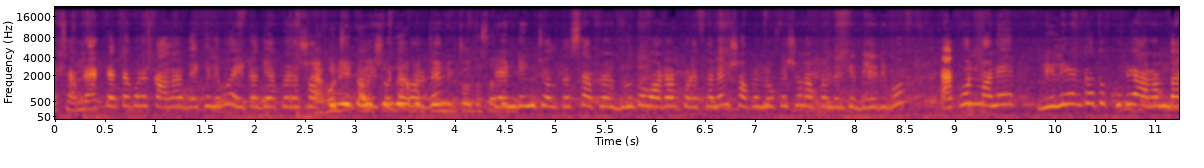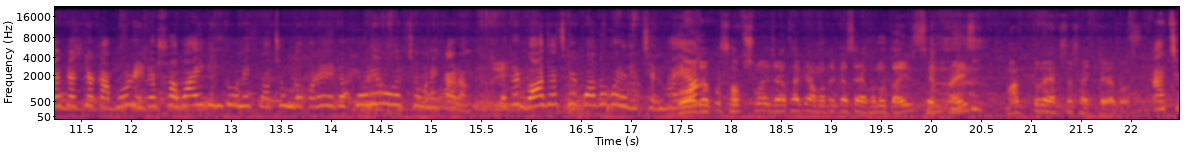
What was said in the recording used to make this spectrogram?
আচ্ছা আমরা একটা একটা করে কালার দেখে নেব। এটা দিয়ে আপনারা সব এখন এই collection দিয়ে আপনার পারবেন। চলতেছে। ট্রেন্ডিং চলতেছে। আপনারা দ্রুত অর্ডার করে ফেলেন। শপের লোকেশন আপনাদেরকে দিয়ে দিব। এখন মানে লিলিয়ানটা তো খুবই আরামদায়ক একটা কাপড়। এটা সবাই কিন্তু অনেক পছন্দ করে। এটা পরেও হচ্ছে অনেক আরাম। এটার গজ আজকে কত করে দিচ্ছেন ভাইয়া? গজ আপু সবসময় যা থাকে আমাদের কাছে এখনও তাই সেম প্রাইস মাত্র একশো ষাট টাকা গজ। আচ্ছা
